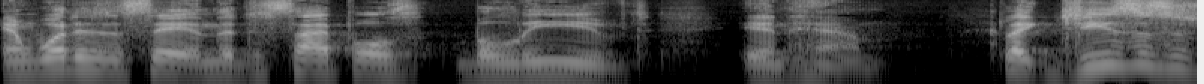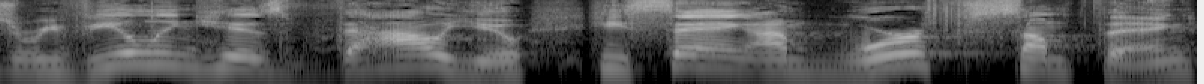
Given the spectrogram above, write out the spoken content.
And what does it say? And the disciples believed in him. Like Jesus is revealing his value. He's saying, I'm worth something.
